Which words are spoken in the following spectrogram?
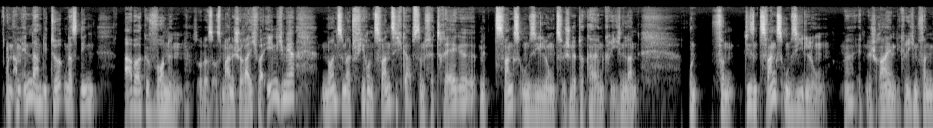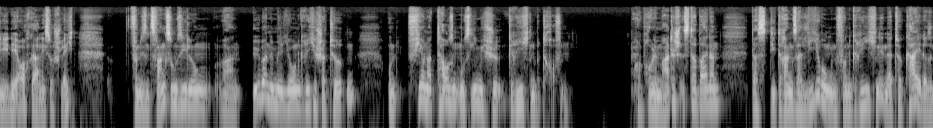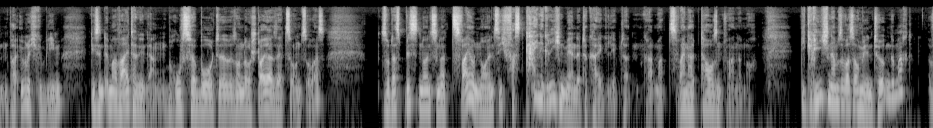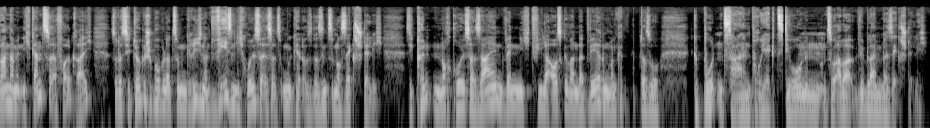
Und am Ende haben die Türken das Ding aber gewonnen. So, das Osmanische Reich war eh nicht mehr. 1924 gab es dann Verträge mit Zwangsumsiedlung zwischen der Türkei und Griechenland. Und von diesen Zwangsumsiedlungen, ne, ethnisch rein, die Griechen fanden die Idee auch gar nicht so schlecht, von diesen Zwangsumsiedlungen waren über eine Million griechischer Türken und 400.000 muslimische Griechen betroffen. Und problematisch ist dabei dann, dass die Drangsalierungen von Griechen in der Türkei, da sind ein paar übrig geblieben, die sind immer weitergegangen. Berufsverbote, besondere Steuersätze und sowas. Sodass bis 1992 fast keine Griechen mehr in der Türkei gelebt hatten. Gerade mal zweieinhalbtausend waren da noch. Die Griechen haben sowas auch mit den Türken gemacht waren damit nicht ganz so erfolgreich, so dass die türkische Population in Griechenland wesentlich größer ist als umgekehrt. Also da sind sie noch sechsstellig. Sie könnten noch größer sein, wenn nicht viele ausgewandert wären. Man gibt da so Geburtenzahlen, Projektionen und so, aber wir bleiben bei sechsstellig.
